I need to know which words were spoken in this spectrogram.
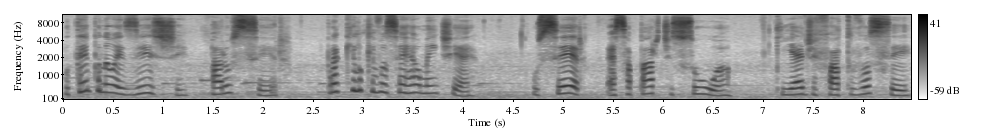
O tempo não existe para o ser, para aquilo que você realmente é. O ser, essa parte sua, que é de fato você,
